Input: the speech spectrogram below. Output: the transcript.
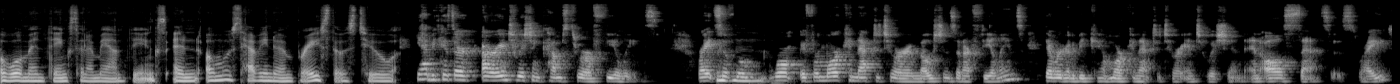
a woman thinks and a man thinks, and almost having to embrace those two. Yeah, because our, our intuition comes through our feelings right? So mm-hmm. if, we're, if we're more connected to our emotions and our feelings, then we're going to become more connected to our intuition and all senses, right?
